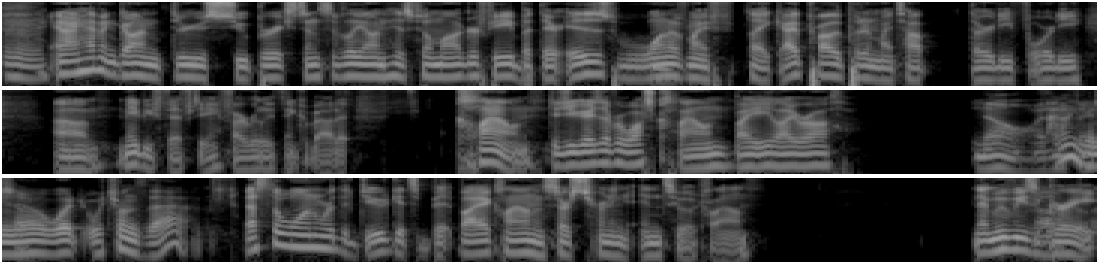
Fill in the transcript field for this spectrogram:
Mhm. and I haven't gone through super extensively on his filmography, but there is one of my like I'd probably put in my top 30, 40, um, maybe 50 if I really think about it. Clown. Did you guys ever watch Clown by Eli Roth? No, I I don't, don't think even so. know what which one's that. That's the one where the dude gets bit by a clown and starts turning into a clown. That movie's Oh, great.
